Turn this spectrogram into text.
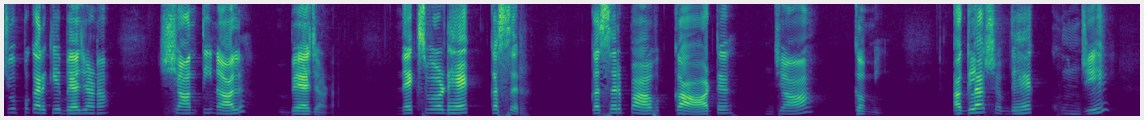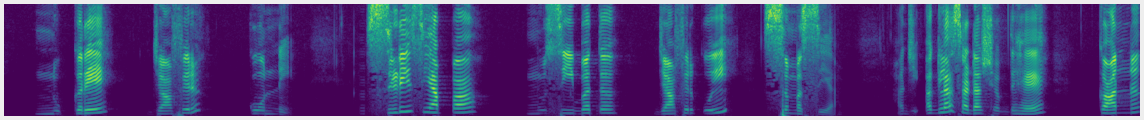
ਚੁੱਪ ਕਰਕੇ ਬਹਿ ਜਾਣਾ, ਸ਼ਾਂਤੀ ਨਾਲ ਬਹਿ ਜਾਣਾ। ਨੈਕਸਟ ਵਰਡ ਹੈ ਕਸਰ ਕਸਰ ਭਾਵ ਘਾਟ ਜਾਂ ਕਮੀ ਅਗਲਾ ਸ਼ਬਦ ਹੈ ਖੁੰਝੇ ਨੁਕਰੇ ਜਾਂ ਫਿਰ ਕੋਨੇ ਸਿੜੀ ਸਿਆਪਾ ਮੁਸੀਬਤ ਜਾਂ ਫਿਰ ਕੋਈ ਸਮੱਸਿਆ ਹਾਂਜੀ ਅਗਲਾ ਸਾਡਾ ਸ਼ਬਦ ਹੈ ਕੰਨ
